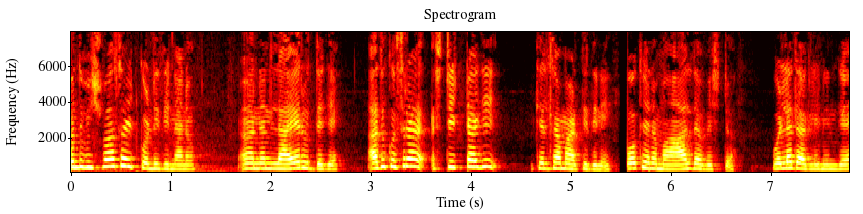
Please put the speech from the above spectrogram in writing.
ಒಂದು ವಿಶ್ವಾಸ ಇಟ್ಕೊಂಡಿದ್ದೀನಿ ನಾನು. ನನ್ನ ಲಾಯರ್ ಹುದ್ದೆಗೆ. ಅದಕ್ಕೋಸ್ಕರ ಸ್ಟ್ರಿಕ್ಟಾಗಿ ಕೆಲಸ ಮಾಡ್ತಿದ್ದೀನಿ. ಓಕೆ, ನಮ್ಮ ಆಲ್ ದ ಬೆಸ್ಟ್. ಒಳ್ಳೇದಾಗಲಿ ನಿನಗೆ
